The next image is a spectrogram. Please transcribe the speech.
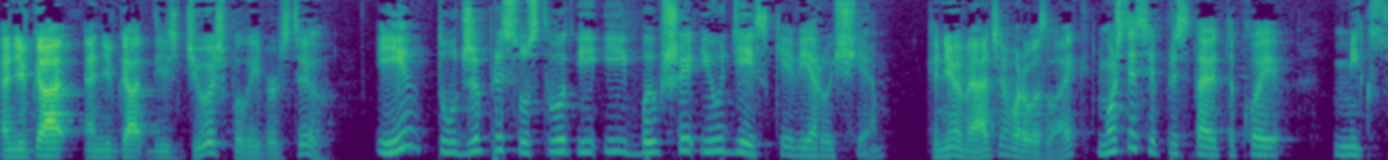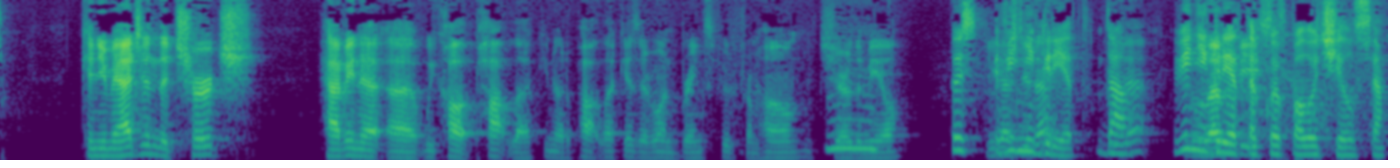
And you've got and you've got these Jewish believers too. И тут же присутствуют и, и бывшие иудейские верующие. Can you imagine what it was like? Можете себе представить такой микс? Can you imagine the church having a, a we call it potluck. You know what a potluck is? Everyone brings food from home, share the meal. То есть You guys do that? винегрет, Do да. that? Винегрет Love такой feast. получился.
